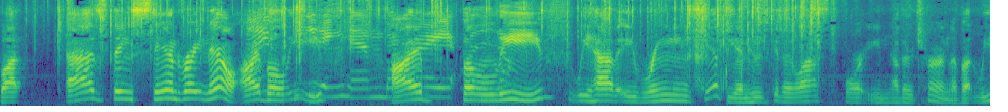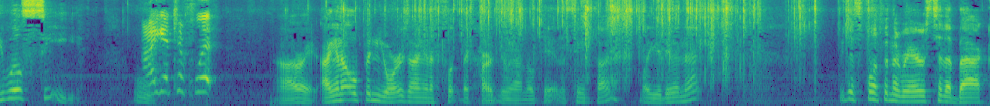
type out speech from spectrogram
but as things stand right now, I I'm believe. beating him by I believe we have a reigning champion who's going to last for another turn, but we will see. I get to flip. All right, I'm gonna open yours and I'm gonna flip the cards around. Okay, at the same time while you're doing that. We just flipping the rares to the back,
